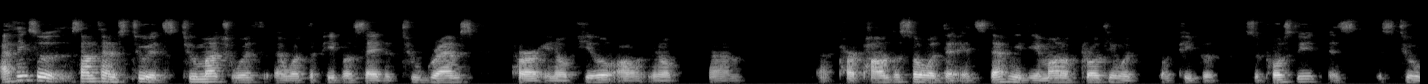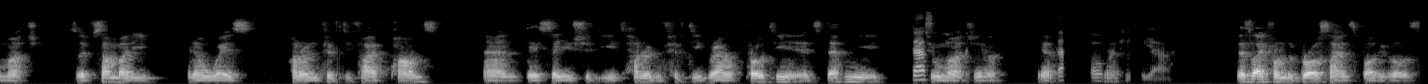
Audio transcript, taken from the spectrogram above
I think so. Sometimes too, it's too much with uh, what the people say, the two grams per you know kilo or you know um, uh, per pound or so. What the, it's definitely the amount of protein what what people supposed to eat is is too much. So if somebody you know weighs 155 pounds and they say you should eat 150 gram of protein, it's definitely that's too overkill. much. You know, overkill yeah that's like from the bro science bodybuilders.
